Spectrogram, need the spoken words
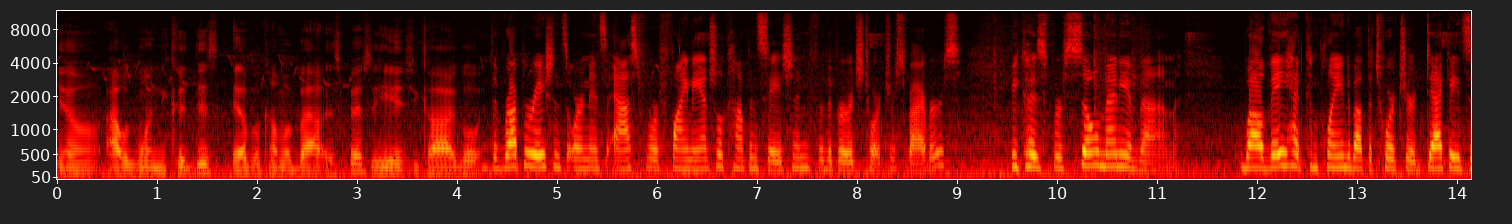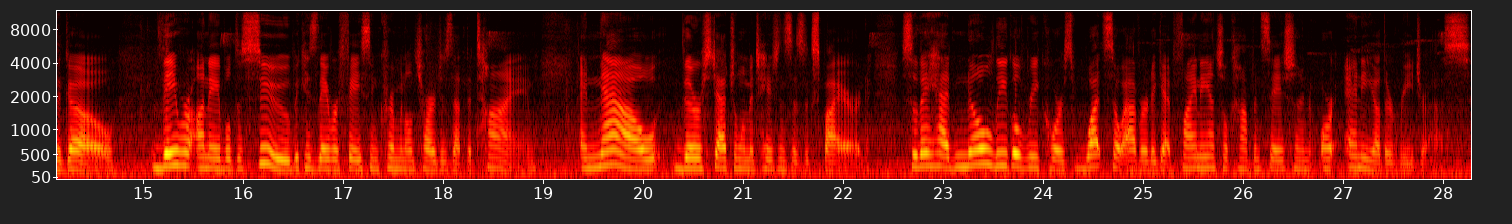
you know, I was wondering, could this ever come about, especially here in Chicago? The reparations ordinance asked for financial compensation for the Burge torture survivors because for so many of them, while they had complained about the torture decades ago, they were unable to sue because they were facing criminal charges at the time. And now their statute of limitations has expired. So they had no legal recourse whatsoever to get financial compensation or any other redress.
